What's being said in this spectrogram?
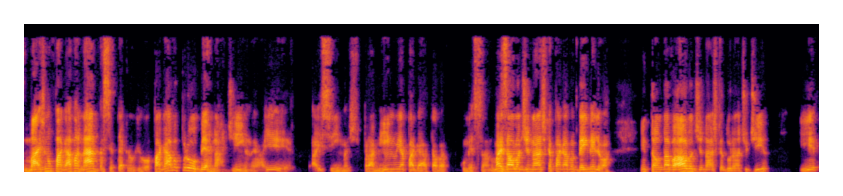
Mas não pagava nada ser técnico de vôlei. Pagava para o Bernardinho, né? aí, aí sim, mas para mim não ia pagar, estava começando. Mas aula de ginástica pagava bem melhor. Então, dava aula de ginástica durante o dia e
